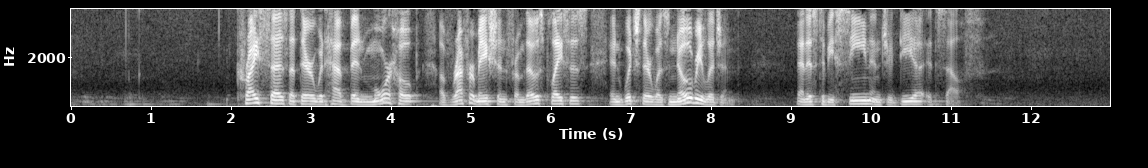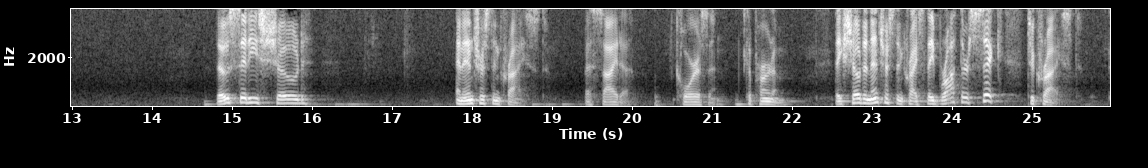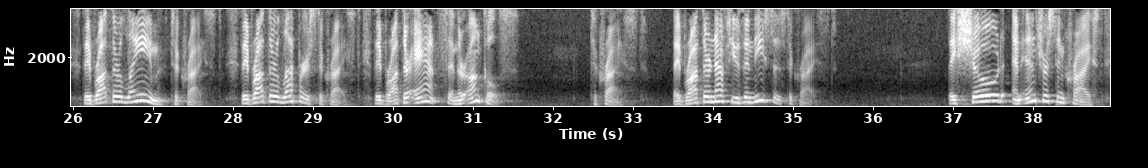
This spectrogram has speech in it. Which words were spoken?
Christ says that there would have been more hope of reformation from those places in which there was no religion than is to be seen in Judea itself. Those cities showed an interest in Christ Bethsaida, Chorazin, Capernaum. They showed an interest in Christ. They brought their sick to Christ. They brought their lame to Christ. They brought their lepers to Christ. They brought their aunts and their uncles to Christ. They brought their nephews and nieces to Christ. They showed an interest in Christ,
